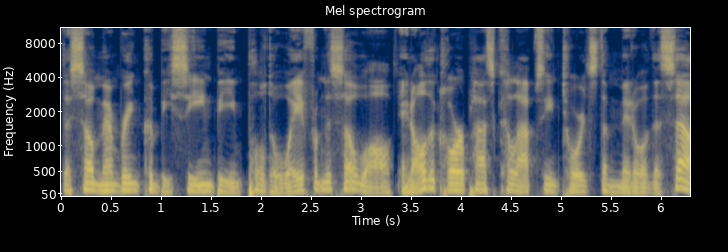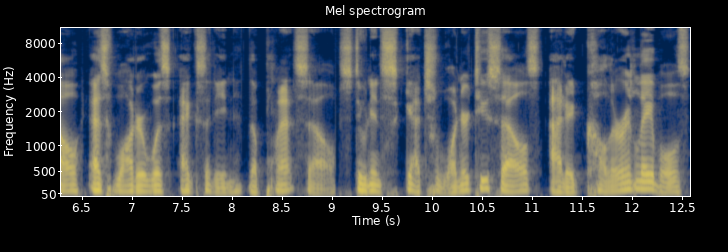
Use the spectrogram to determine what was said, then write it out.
The cell membrane could be seen being pulled away from the cell wall and all the chloroplast collapsing towards the middle of the cell as water was exiting the plant cell. Students sketched one or two cells, added color and labels,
